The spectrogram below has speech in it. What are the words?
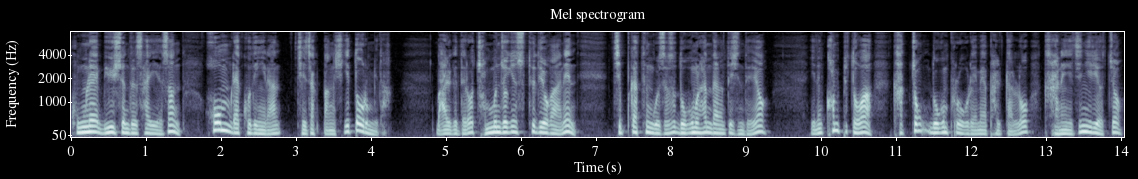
국내 뮤지션들 사이에선 홈 레코딩이란 제작 방식이 떠오릅니다. 말 그대로 전문적인 스튜디오가 아닌 집 같은 곳에서 녹음을 한다는 뜻인데요. 이는 컴퓨터와 각종 녹음 프로그램의 발달로 가능해진 일이었죠.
